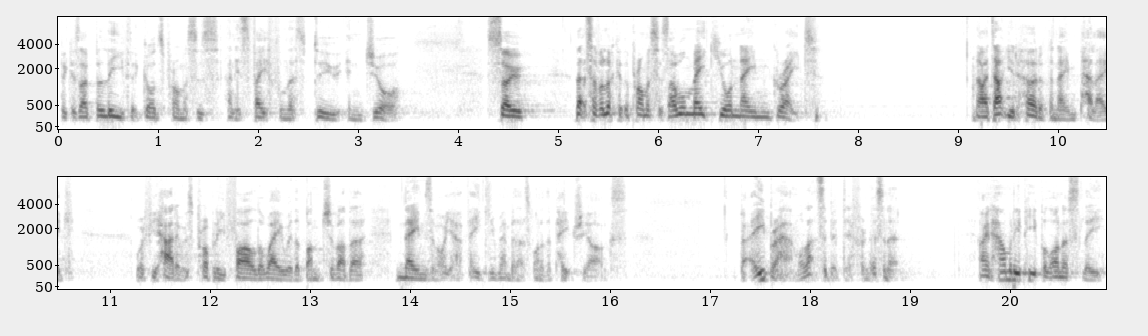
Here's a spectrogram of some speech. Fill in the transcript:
because I believe that God's promises and his faithfulness do endure. So let's have a look at the promises. I will make your name great. Now, I doubt you'd heard of the name Peleg, or if you had, it was probably filed away with a bunch of other names of, oh, yeah, I vaguely remember that's one of the patriarchs. But Abraham, well, that's a bit different, isn't it? I mean, how many people, honestly,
